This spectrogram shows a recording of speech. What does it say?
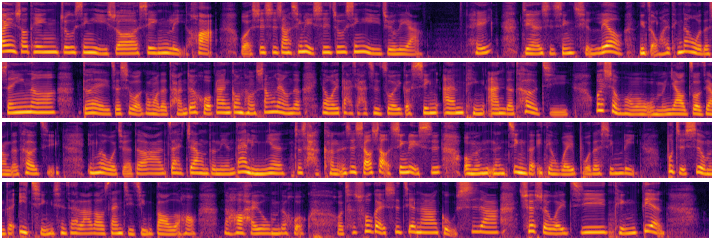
欢迎收听朱心怡说心里话，我是视障心理师朱心怡 Julia。嘿，今天是星期六，你总会听到我的声音呢。对，这是我跟我的团队伙伴共同商量的，要为大家制作一个心安平安的特辑。为什么我们要做这样的特辑？因为我觉得啊，在这样的年代里面，就是可能是小小心理师我们能尽的一点微薄的心力。不只是我们的疫情现在拉到三级警报了哈，然后还有我们的火火车出轨事件啊、股市啊、缺水危机、停电。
